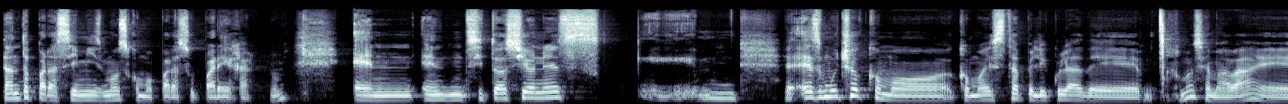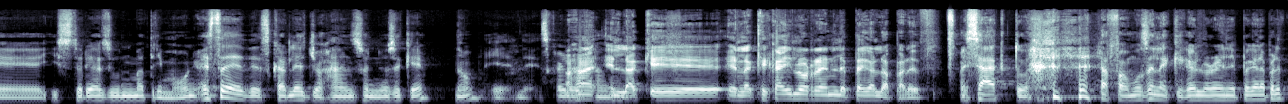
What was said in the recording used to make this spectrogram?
tanto para sí mismos como para su pareja, en, situaciones es mucho como, como esta película de, ¿cómo se llamaba? Eh, historias de un matrimonio. Esta de, Scarlett Johansson, no sé qué, ¿no? Eh, en la que en la que Kylo Ren le pega la pared. Exacto, la famosa en la que Kylo Ren le pega la pared.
